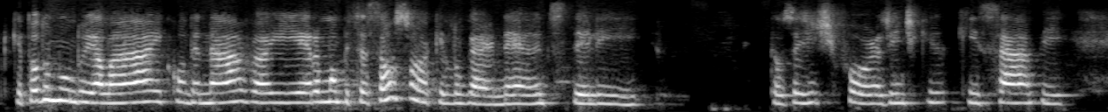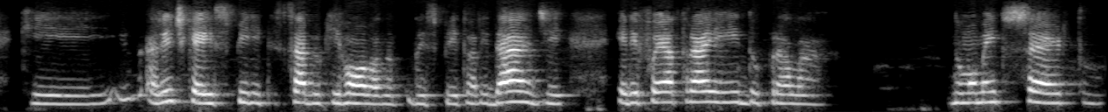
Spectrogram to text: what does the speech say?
Porque todo mundo ia lá e condenava, e era uma obsessão só aquele lugar, né? Antes dele ir. Então, se a gente for, a gente que, que sabe que a gente que é espírita sabe o que rola na, na espiritualidade, ele foi atraído para lá no momento certo.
